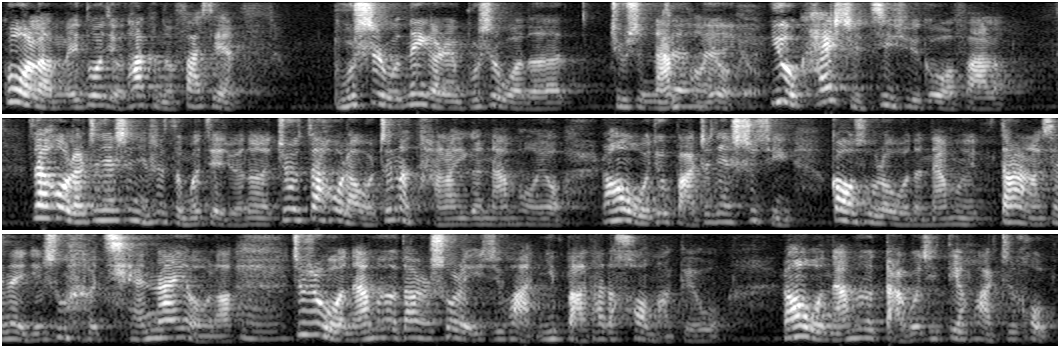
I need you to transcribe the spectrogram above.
过了没多久，他可能发现不是我那个人不是我的就是男朋友又开始继续给我发了。再后来这件事情是怎么解决呢？就是再后来我真的谈了一个男朋友，然后我就把这件事情告诉了我的男朋友，当然了，现在已经是我的前男友了。就是我男朋友当时说了一句话：“你把他的号码给我。”然后我男朋友打过去电话之后，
